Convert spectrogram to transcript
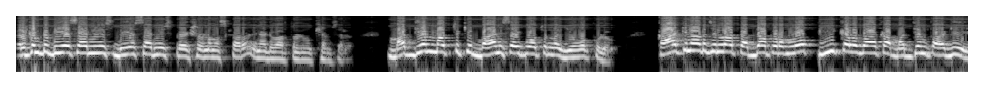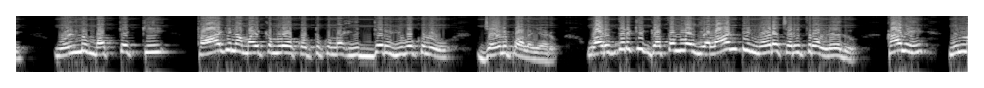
Welcome to BSR news BSR news ప్రేక్షకులు నమస్కారం. ఈనాటి వార్తల ముఖ్యాంశాలు. మద్యం మత్తుకి బానిసైపోతున్న యువకులు. కాకినాడ జిల్లా పెద్దాపురంలో పీకల దాకా మద్యం తాగి ఒళ్ళు మత్తెక్కి తాగిన మైకంలో కొట్టుకున్న ఇద్దరు యువకులు జైలు పాలయ్యారు వారిద్దరికి గతంలో ఎలాంటి నేర చరిత్ర లేదు. కానీ నిన్న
